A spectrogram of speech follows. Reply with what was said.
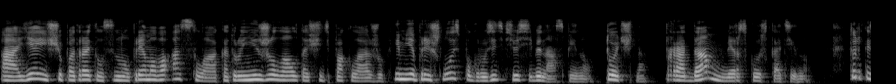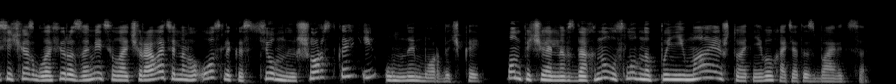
а я еще потратился на упрямого осла, который не желал тащить поклажу, и мне пришлось погрузить все себе на спину. Точно, продам мерзкую скотину. Только сейчас Глафира заметила очаровательного ослика с темной шерсткой и умной мордочкой. Он печально вздохнул, словно понимая, что от него хотят избавиться.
